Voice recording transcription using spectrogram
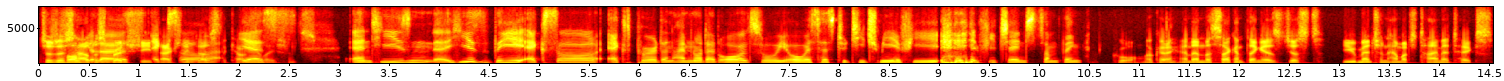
so just how the Formulas, spreadsheet actually does the uh, yes. calculations. And he's uh, he's the Excel expert, and I'm not at all. So he always has to teach me if he if he changed something. Cool. Okay, and then the second thing is just you mentioned how much time it takes.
